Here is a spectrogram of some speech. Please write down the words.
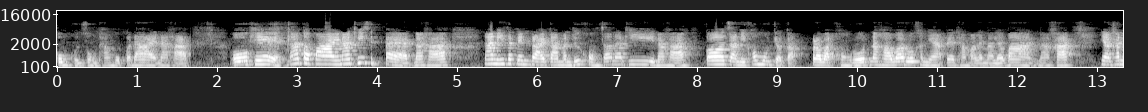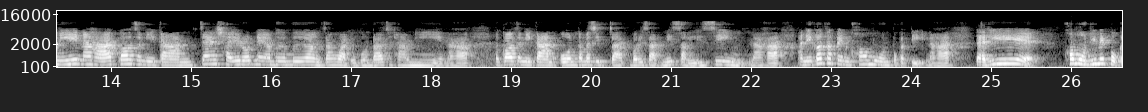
กรมขนส่งทางบกก็ได้นะคะ โอเค หน้าต่อไปหน้าที่ 18 นะคะ หน้านี้จะเป็นรายการบันทึกของเจ้าหน้าที่นะคะ ก็จะมีข้อมูลเกี่ยวกับประวัติของรถนะคะ ว่ารถคันนี้ไปทำอะไรมาแล้วบ้างนะคะ อย่างคันนี้นะคะก็จะมีการแจ้งใช้รถในอำเภอเมือง จังหวัดอุบลราชธานีนะคะ แล้วก็จะมีการโอนกรรมสิทธิ์จากบริษัทนิสสันลิสซิ่งนะคะ อันนี้ก็จะเป็นข้อมูลปกตินะคะ แต่ที่ ข้อมูลที่ไม่ปก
